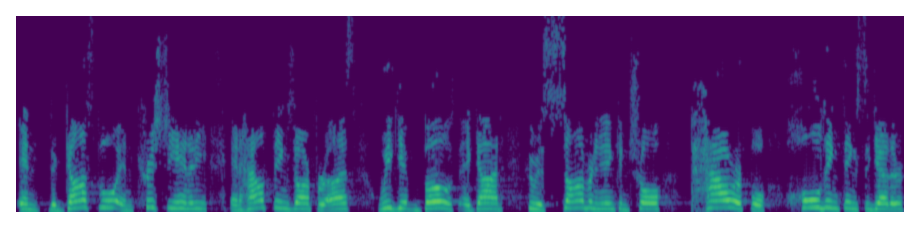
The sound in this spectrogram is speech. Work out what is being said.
In the gospel and Christianity and how things are for us, we get both a God who is sovereign and in control, powerful, holding things together,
